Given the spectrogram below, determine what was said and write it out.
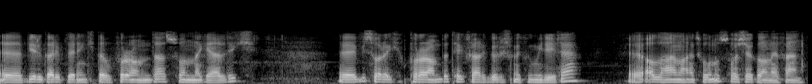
e, Bir Gariplerin Kitabı programında sonuna geldik. Bir sonraki programda tekrar görüşmek ümidiyle Allah'a emanet olunuz. Hoşçakalın efendim.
